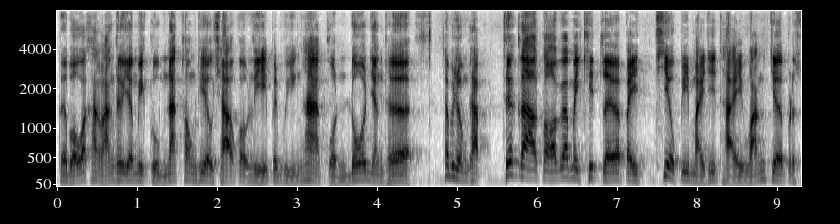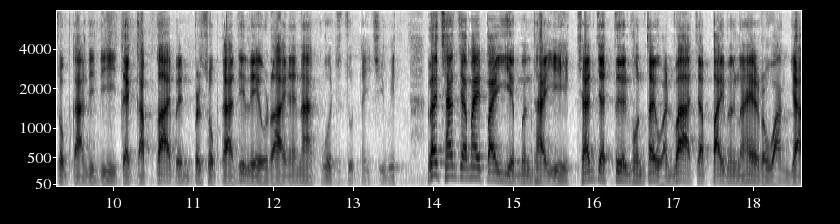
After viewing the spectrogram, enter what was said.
เธอบอกว่าข้างหลังเธอยังมีกลุ่มนักท่องเที่ยวชาวเกาหลีเป็นผู้หญิง5คนโดนอย่างเธอท่านผู้ชมครับ เธอกล่าวต่อว่าไม่คิดเลยว่าไปเที่ยวปีใหม่ที่ไทย หวังเจอประสบการณ์ดีๆ แต่กลับกลายเป็นประสบการณ์ที่เลวร้ายและน่ากลัวที่สุดในชีวิต และฉันจะไม่ไปเหยียบเมืองไทยอีก ฉันจะเตือนคนไต้หวันว่าจะไปเมืองไทยให้ระวังอย่า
